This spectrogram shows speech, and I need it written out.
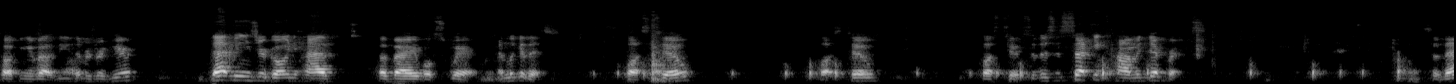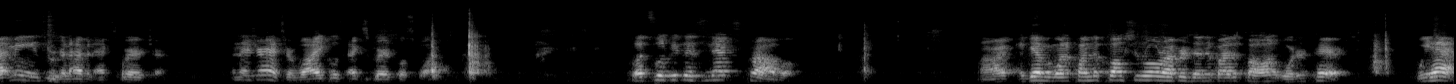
talking about these numbers right here, that means you're going to have a variable square. And look at this. Plus 2, plus 2, plus 2. So there's a second common difference. So that means we're going to have an x squared term. And there's your answer. y equals x squared plus 1. Let's look at this next problem. All right. Again, we want to find the function rule represented by the following ordered pairs. We have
